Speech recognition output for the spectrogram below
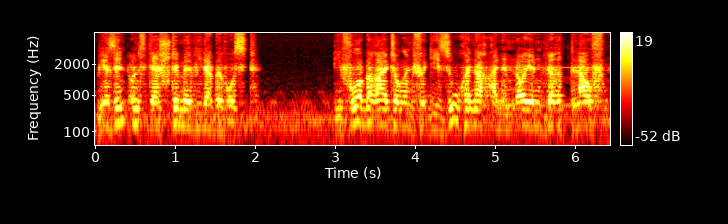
wir sind uns der Stimme wieder bewusst. Die Vorbereitungen für die Suche nach einem neuen Wirt laufen.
